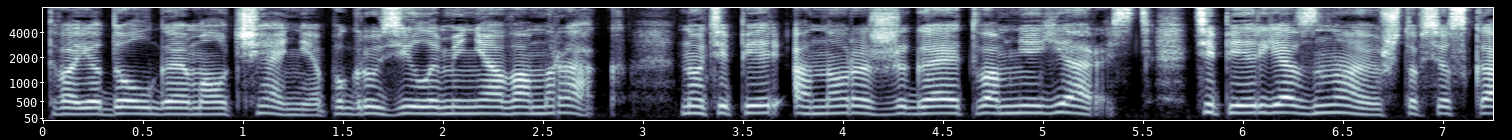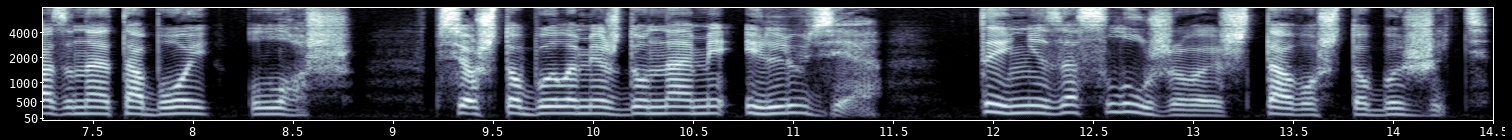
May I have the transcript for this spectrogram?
Твое долгое молчание погрузило меня во мрак, но теперь оно разжигает во мне ярость. Теперь я знаю, что все сказанное тобой — ложь. Все, что было между нами — иллюзия. Ты не заслуживаешь того, чтобы жить.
